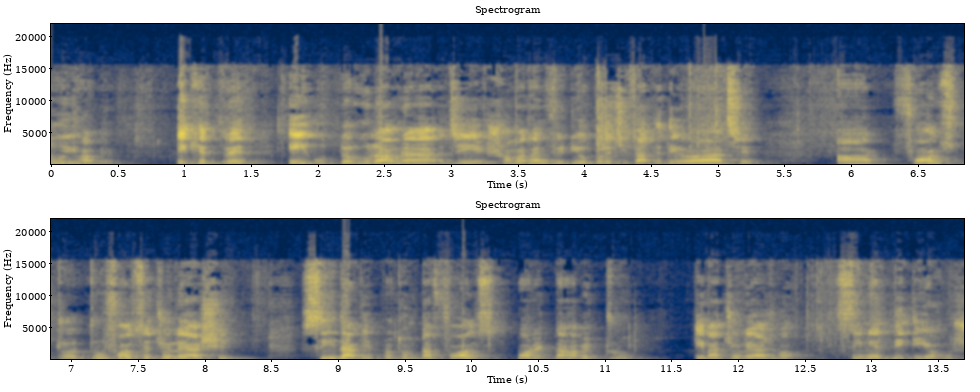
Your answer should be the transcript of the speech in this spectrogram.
দুই হবে। এক্ষেত্রে এই উত্তরগুলো আমরা যে সমাধান ভিডিও করেছি তাতে দেওয়া আছে। আর ফলস ট্রু ফলসে চলে আসি। সি দাগে প্রথমটা ফলস পরেরটা হবে ট্রু এবার চলে আসব সিনের দ্বিতীয় অংশ।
